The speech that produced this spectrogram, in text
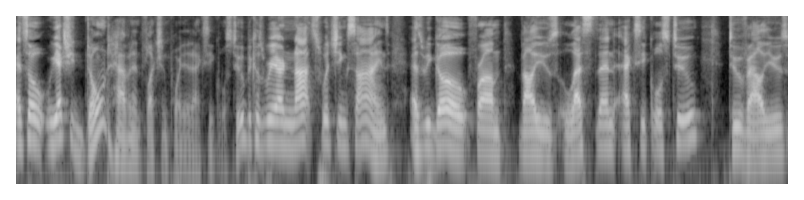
And so we actually don't have an inflection point at x equals 2 because we are not switching signs as we go from values less than x equals 2 to values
